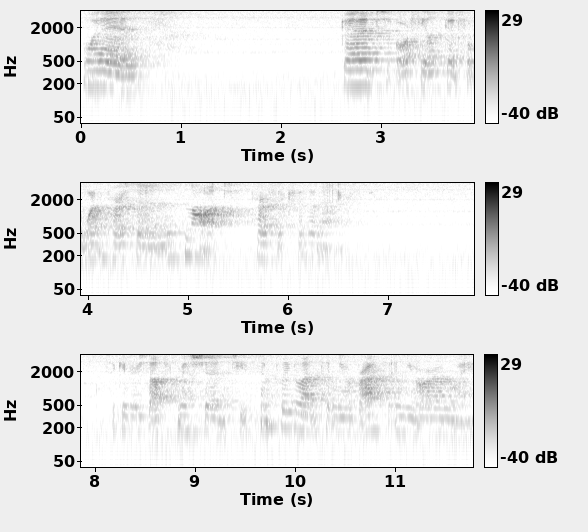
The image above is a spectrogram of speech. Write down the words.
what is good or feels good for one person is not perfect for the next. So give yourself permission to simply lengthen your breath in your own way.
